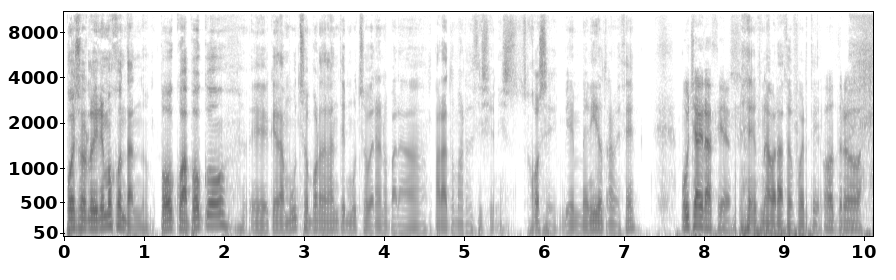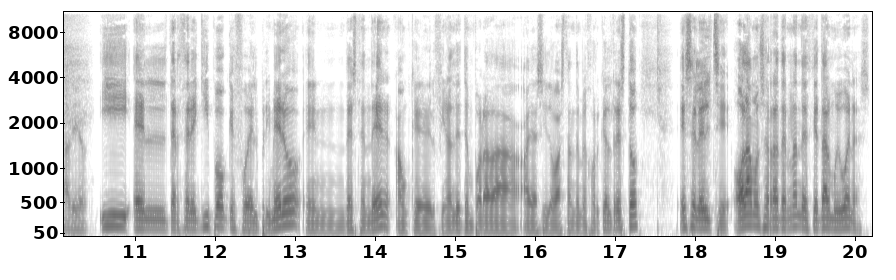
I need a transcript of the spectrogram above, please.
Pues os lo iremos contando. Poco a poco, eh, queda mucho por delante, mucho verano para, tomar decisiones. José, bienvenido otra vez, ¿eh? Muchas gracias. Un abrazo fuerte. Otro, adiós. Y el tercer equipo, que fue el primero en descender, aunque el final de temporada haya sido bastante mejor que el resto, es el Elche. Hola, Monserrat Hernández, ¿qué tal? Muy buenas.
